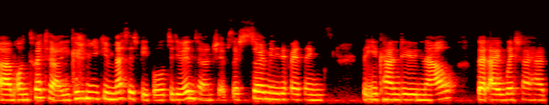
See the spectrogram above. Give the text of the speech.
um, on Twitter. You can you can message people to do internships. There's so many different things that you can do now that I wish I had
